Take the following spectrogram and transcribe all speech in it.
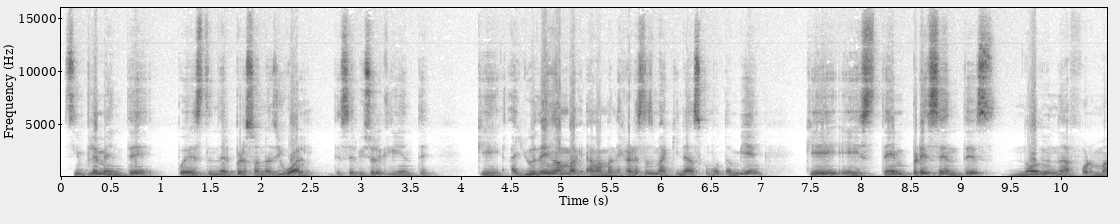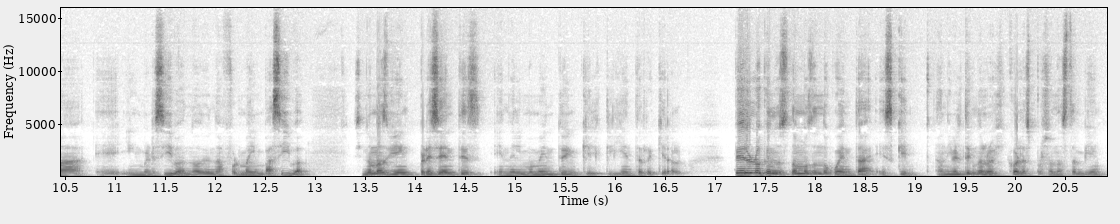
Simplemente puedes tener personas igual de servicio al cliente que ayuden a, manejar estas máquinas como también que estén presentes no de una forma eh, inmersiva, no de una forma invasiva, sino más bien presentes en el momento en que el cliente requiere algo. Pero lo que nos estamos dando cuenta es que a nivel tecnológico las personas también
